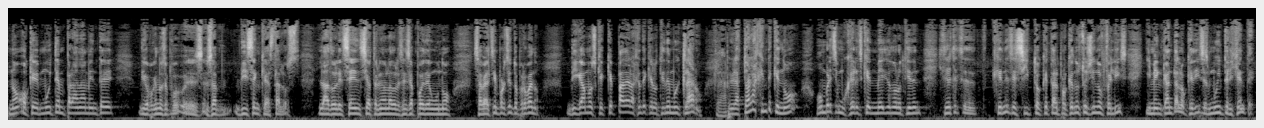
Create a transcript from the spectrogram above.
¿no? O que muy tempranamente, digo, porque no se puede, o sea, dicen que hasta los la adolescencia o terminando la adolescencia puede uno saber al 100%, pero bueno, digamos que qué padre la gente que lo tiene muy claro. Claro. Pero a toda la gente que no, hombres y mujeres que en medio no lo tienen, ¿qué necesito? ¿Qué tal? ¿Por qué no estoy siendo feliz? Y me encanta lo que dices, muy inteligente.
